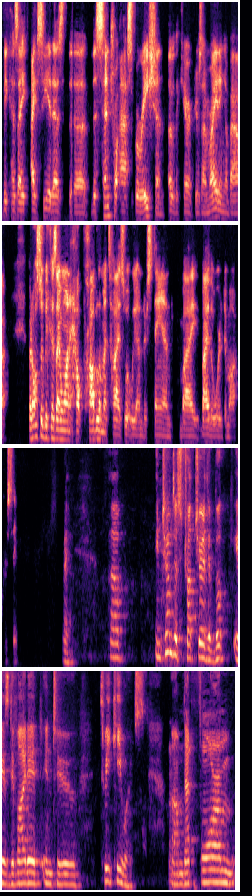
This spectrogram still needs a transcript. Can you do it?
because I, I see it as the, the central aspiration of the characters I'm writing about, but also because I want to help problematize what we understand by, by the word democracy. Right. Uh, in terms of structure, the book is divided into three keywords hmm. um, that form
